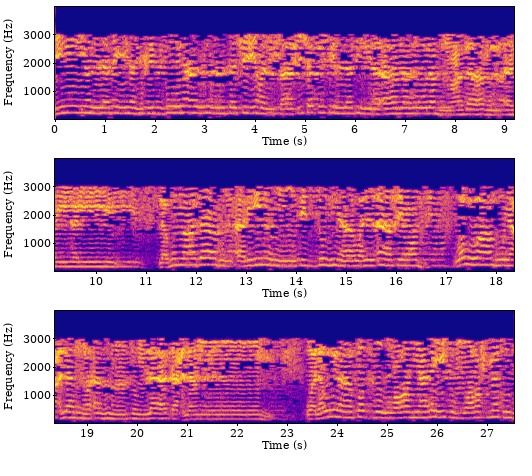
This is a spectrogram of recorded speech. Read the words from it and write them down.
إن الذين يحبون أن تشيع الفاحشة في الذين آمنوا لهم عذاب أليم. لهم عذاب أليم في الدنيا والآخرة. والله يعلم وأنتم لا تعلمون. ولولا فضل الله عليكم ورحمته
